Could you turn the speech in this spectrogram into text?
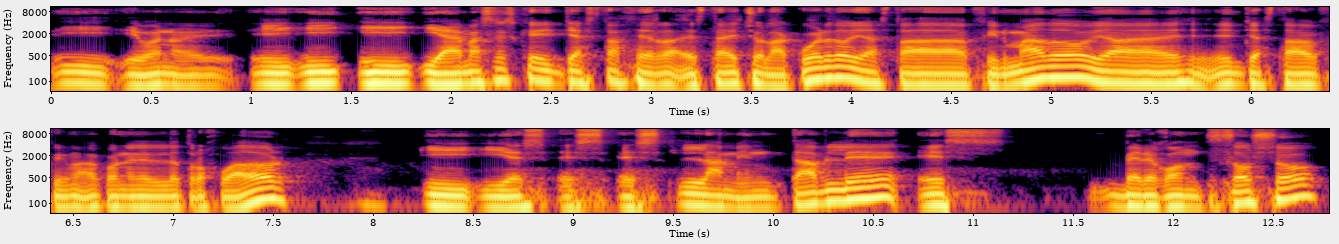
Y, y bueno, y, y- y- y además es que ya está cerrado, está hecho el acuerdo, ya está firmado, ya, ya está firmado con el otro jugador. Y, y es, es, es lamentable, es vergonzoso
